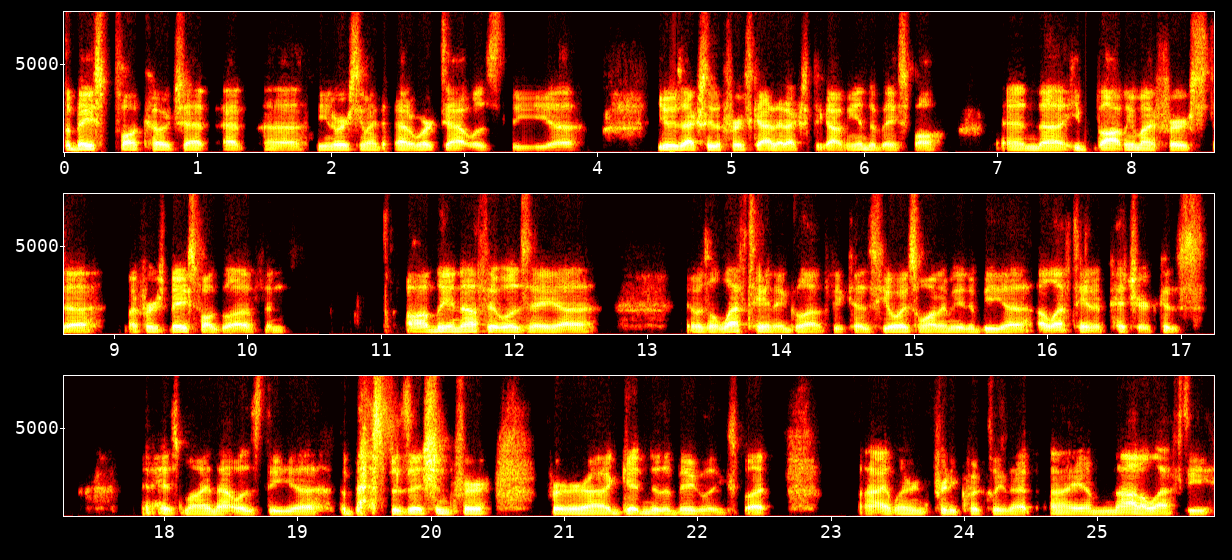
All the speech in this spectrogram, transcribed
the baseball coach at at uh, the university my dad worked at was the uh, he was actually the first guy that actually got me into baseball, and uh, he bought me my first uh, my first baseball glove. And oddly enough, it was a uh, it was a left-handed glove because he always wanted me to be a, a left-handed pitcher because in his mind that was the uh, the best position for for getting to the big leagues. But I learned pretty quickly that I am not a lefty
